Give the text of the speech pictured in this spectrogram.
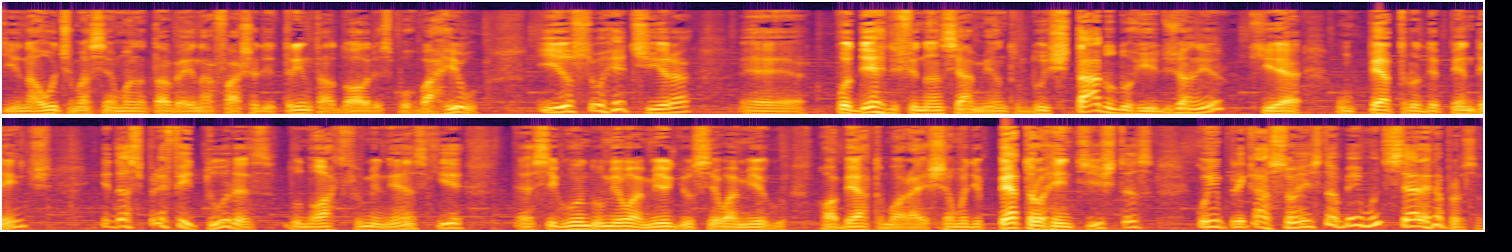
que na última semana estava aí na faixa de 30 dólares por barril, e isso retira é, poder de financiamento do Estado do Rio de Janeiro, que é um petrodependente, e das prefeituras do Norte Fluminense, que, é, segundo o meu amigo e o seu amigo Roberto Moraes, chamam de petrorrentistas, com implicações também muito sérias, né, professor?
